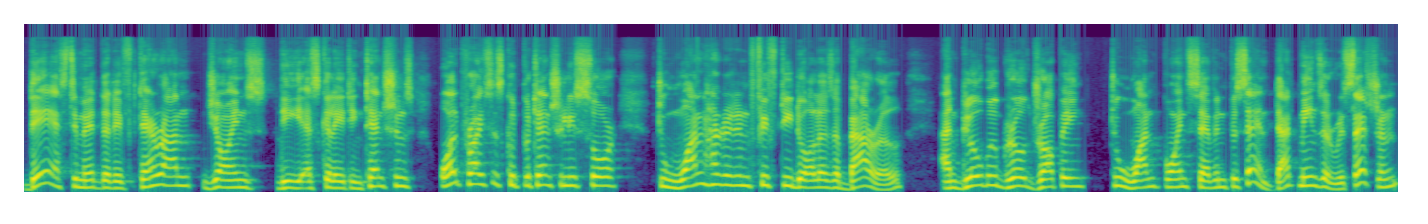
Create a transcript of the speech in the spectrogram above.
They estimate that if Tehran joins the escalating tensions, oil prices could potentially soar to $150 a barrel and global growth dropping to 1.7%. That means a recession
